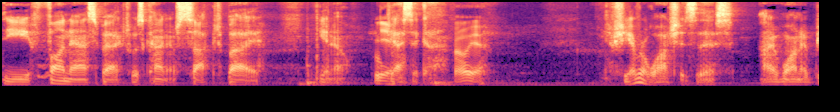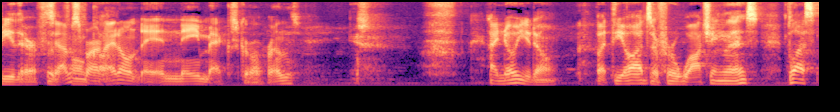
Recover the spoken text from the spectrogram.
the fun aspect was kind of sucked by, you know, Yeah. Jessica. Oh yeah. If she ever watches this, I want to be there for See, the I'm phone smart. call. I don't name ex girlfriends. I know you don't, but the odds of her watching this. Plus,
